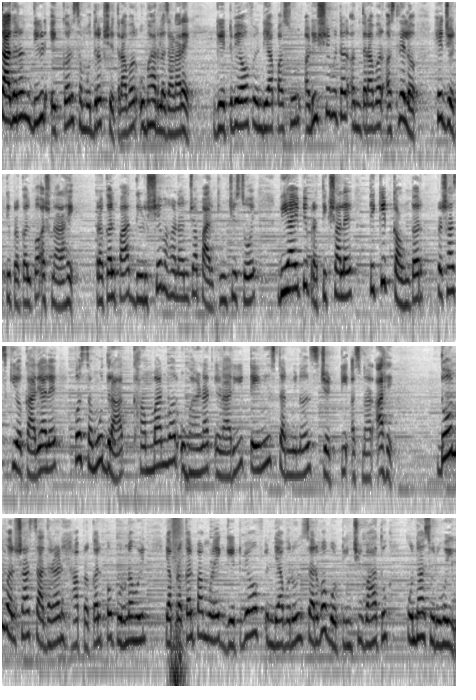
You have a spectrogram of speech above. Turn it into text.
साधारण दीड एकर समुद्र क्षेत्रावर उभारलं जाणार आहे. गेटवे ऑफ इंडियापासून अडीचशे मीटर अंतरावर असलेलं हे जेट्टी प्रकल्प असणार आहे. प्रकल्पात दीडशे वाहनांच्या पार्किंगची सोय व्ही आय पी प्रतीक्षालय तिकीट काउंटर प्रशासकीय कार्यालय व समुद्रात खांबांवर उभारण्यात येणारी टेनिस टर्मिनल्स जेट्टी असणार आहे. दोन वर्षात साधारण हा प्रकल्प पूर्ण होईल. या प्रकल्पामुळे गेटवे ऑफ इंडियावरून सर्व बोटींची वाहतूक पुन्हा सुरू होईल.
